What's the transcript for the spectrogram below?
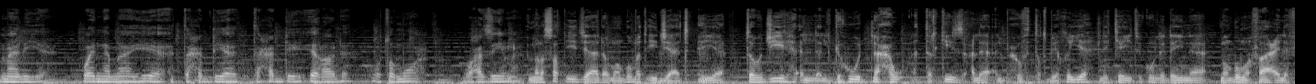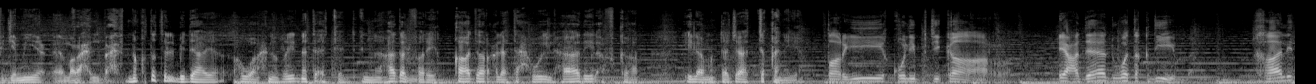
مالية وإنما هي التحديات تحدي إرادة وطموح. وعزيمة. منصات إيجاد أو منظومة إيجاد هي توجيه الجهود نحو التركيز على البحوث التطبيقية لكي تكون لدينا منظومة فاعلة في جميع مراحل البحث. نقطة البداية هو إحنا نريد نتأكد أن هذا الفريق قادر على تحويل هذه الأفكار إلى منتجات تقنية. طريق الابتكار. إعداد وتقديم. خالد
